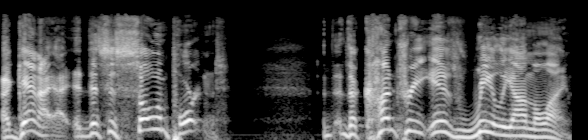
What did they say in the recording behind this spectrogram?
again, I, I, this is so important. The country is really on the line.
